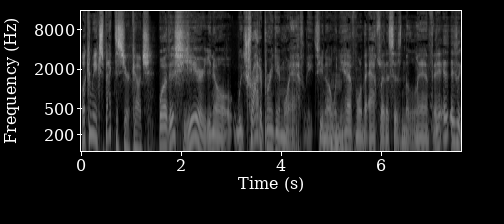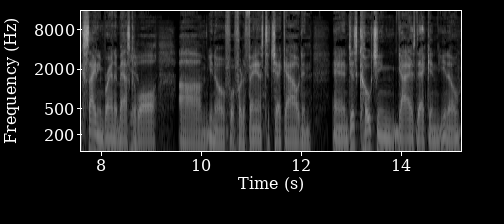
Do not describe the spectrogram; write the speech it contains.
What can we expect this year, Coach? Well, this year, you know, we try to bring in more athletes. You know, when you have more of the athleticism, the length, it's exciting brand of basketball. Um, you know, for for the fans to check out and and just coaching guys that can, you know,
